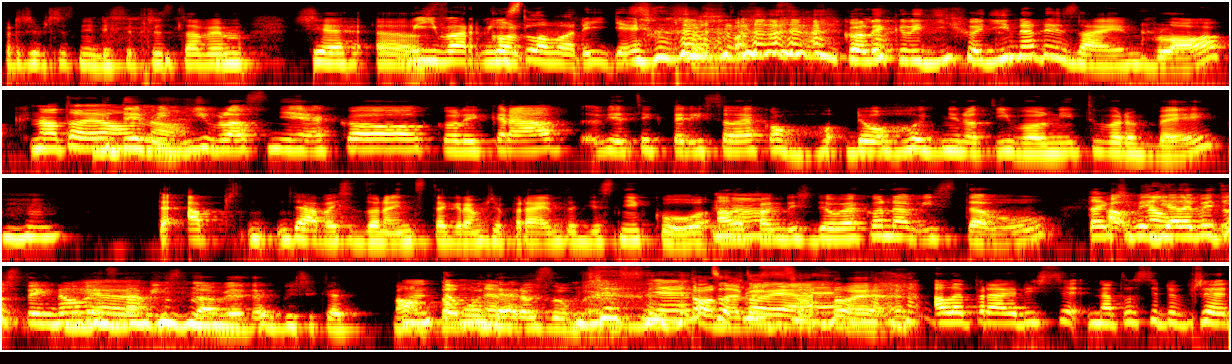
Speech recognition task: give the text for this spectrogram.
protože přesně když si představím, že... Uh, Výborný kol- slovo, lidi. kolik lidí chodí na design blog, no to jo, kde no. vidí vlastně jako kolikrát věci, které jsou jako ho, do hodně do té volné tvorby, mm-hmm a dávají se to na Instagram, že právě jim to děsně cool, no. ale pak když jdou jako na výstavu Takže, a viděli no, by to stejnou věc na výstavě, tak by říkali, no hm, tomu, tomu nerozumím. Přesně, to co nevím, to je. co to je. Ale právě když si na to si dobře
